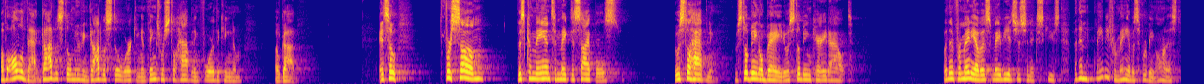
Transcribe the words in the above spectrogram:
of all of that, God was still moving, God was still working, and things were still happening for the kingdom of God. And so, for some, this command to make disciples, it was still happening. It was still being obeyed. It was still being carried out. But then for many of us, maybe it's just an excuse. But then maybe for many of us, if we're being honest,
